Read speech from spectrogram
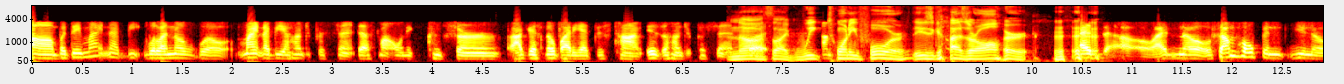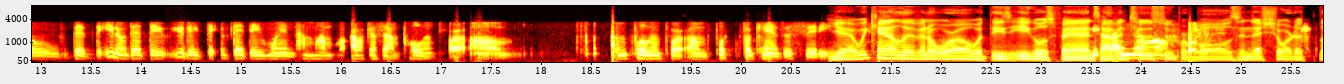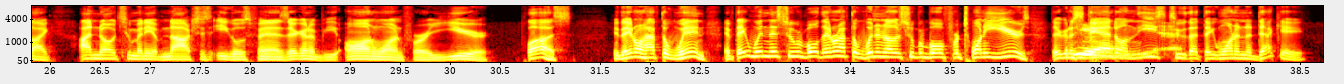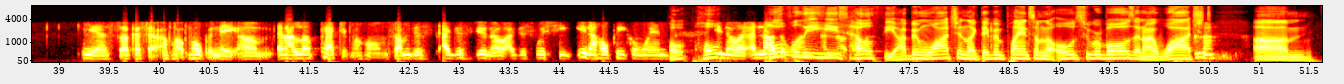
Um, but they might not be. Well, I know. Well, might not be a hundred percent. That's my only concern. I guess nobody at this time is a hundred percent. No, it's like week 24. These guys are all hurt. I know, I know. So I'm hoping, you know, that you know that they, you know, they, that they win. I'm, I'm, like I said, I'm pulling for, um, I'm pulling for, um, for, for Kansas City. yeah, we can't live in a world with these Eagles fans having two. Super Bowls in this short of like. I know too many obnoxious Eagles fans. They're gonna be on one for a year plus. They don't have to win. If they win this Super Bowl, they don't have to win another Super Bowl for 20 years. They're going to stand Yeah, on these yeah. two that they won in a decade. Yeah, so like I said, I'm, I'm hoping they, um, and I love Patrick Mahomes. So I'm just, I just, you know, I just wish he, you know, hope he can win. Hope, hope, You know, another hopefully one, he's another healthy. I've been watching like they've been playing some of the old Super Bowls, and I watched, Uh-huh. um,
